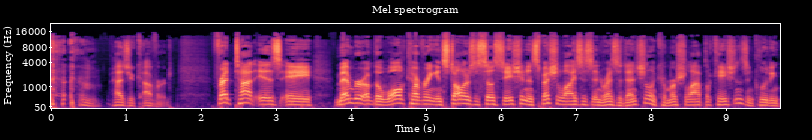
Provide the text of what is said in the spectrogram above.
has you covered. Fred Tutt is a member of the Wall Covering Installers Association and specializes in residential and commercial applications, including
